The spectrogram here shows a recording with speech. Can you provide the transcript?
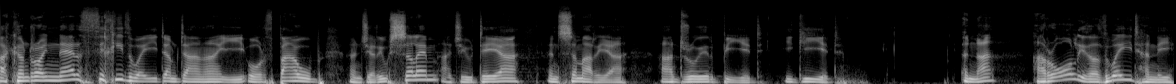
ac yn rhoi nerth i chi ddweud amdana i wrth bawb yn Jerusalem a Judea, yn Samaria a drwy'r byd i gyd. Yna, ar ôl iddo ddweud hynny,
